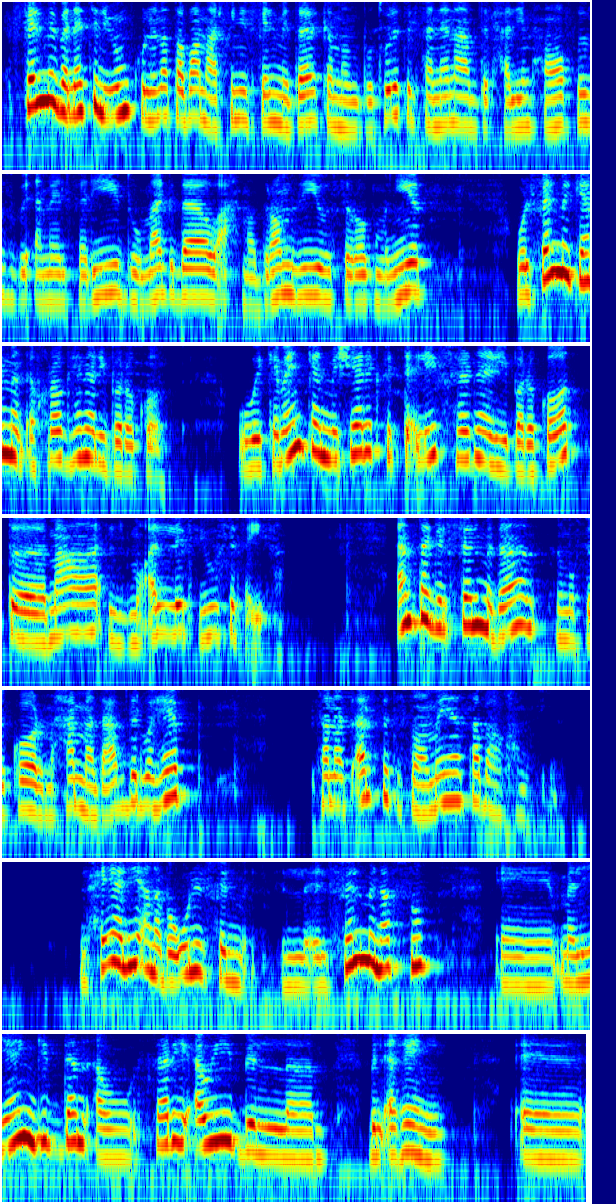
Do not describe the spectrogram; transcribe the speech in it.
فيلم بنات اليوم كلنا طبعا عارفين الفيلم ده كان من بطولة الفنان عبد الحليم حافظ وأمال فريد وماجدة وأحمد رمزي وسراج منير. والفيلم كان من إخراج هنري بركات. وكمان كان مشارك في التأليف هنري بركات مع المؤلف يوسف عيسى. أنتج الفيلم ده الموسيقار محمد عبد الوهاب سنة 1957 الحقيقة ليه أنا بقول الفيلم الفيلم نفسه مليان جدا أو ثري قوي بالأغاني.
